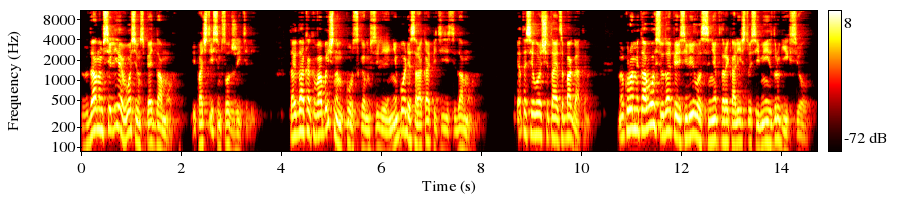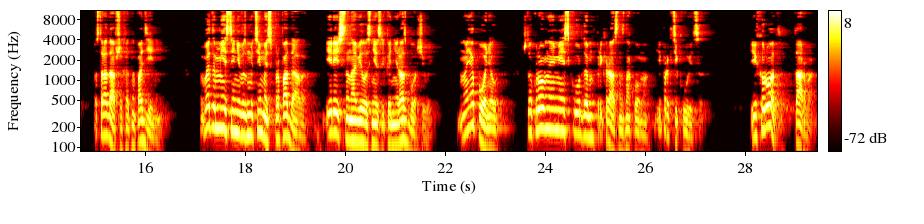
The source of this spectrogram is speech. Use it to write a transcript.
В данном селе 85 домов и почти 700 жителей, тогда как в обычном Курском селе не более 40-50 домов. Это село считается богатым, но кроме того сюда переселилось некоторое количество семей из других сел, пострадавших от нападений. В этом месте невозмутимость пропадала, и речь становилась несколько неразборчивой. Но я понял, что кровная месть курдам прекрасно знакома и практикуется. Их род, Тарва,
